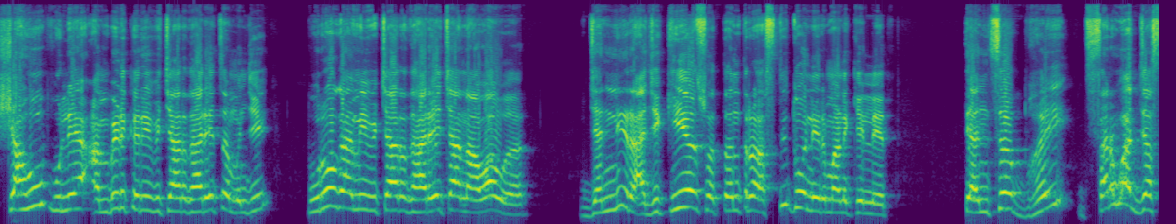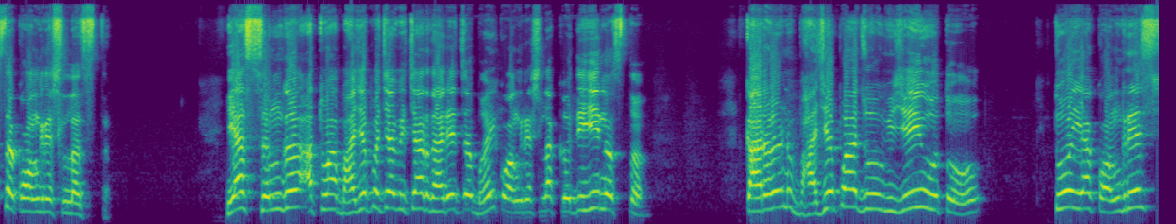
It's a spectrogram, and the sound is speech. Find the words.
शाहू फुले आंबेडकरी विचारधारेचं म्हणजे पुरोगामी विचारधारेच्या नावावर ज्यांनी राजकीय स्वतंत्र अस्तित्व निर्माण केलेत त्यांचं भय सर्वात जास्त काँग्रेसला असतं. या संघ अथवा भाजपच्या विचारधारेचं भय काँग्रेसला कधीही नसतं. कारण भाजपा जो विजयी होतो तो या काँग्रेस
